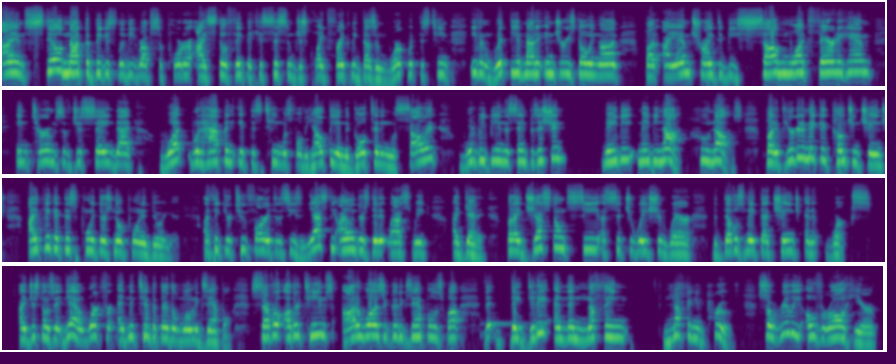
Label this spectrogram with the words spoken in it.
I am still not the biggest Lindy Ruff supporter. I still think that his system just quite frankly doesn't work with this team, even with the amount of injuries going on. But I am trying to be somewhat fair to him in terms of just saying that what would happen if this team was fully healthy and the goaltending was solid? Would we be in the same position? Maybe, maybe not. Who knows? But if you're going to make a coaching change, I think at this point, there's no point in doing it. I think you're too far into the season. Yes, the Islanders did it last week. I get it. But I just don't see a situation where the Devils make that change and it works. I just don't say, yeah, it worked for Edmonton, but they're the lone example. Several other teams, Ottawa is a good example as well. They, they did it and then nothing, nothing improved. So really overall here,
